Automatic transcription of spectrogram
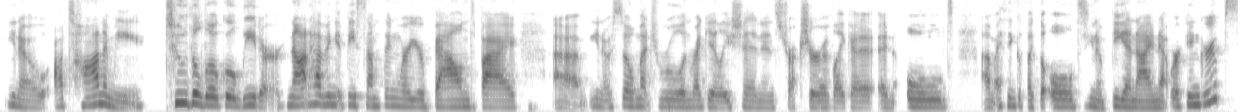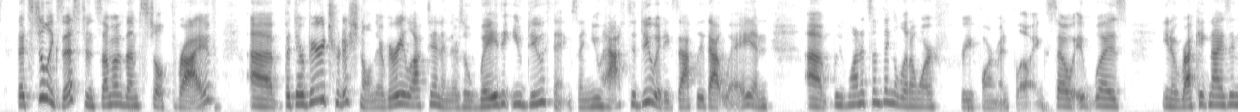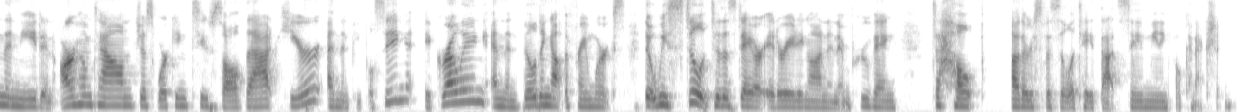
you know, autonomy to the local leader, not having it be something where you're bound by, um, you know, so much rule and regulation and structure of like a, an old, um, I think of like the old, you know, BNI networking groups that still exist and some of them still thrive, uh, but they're very traditional and they're very locked in and there's a way that you do things and you have to do it exactly that way. And uh, we wanted something a little more free form and flowing. So it was, you know, recognizing the need in our hometown, just working to solve that here, and then people seeing it, it growing, and then building out the frameworks that we still to this day are iterating on and improving to help others facilitate that same meaningful connection.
